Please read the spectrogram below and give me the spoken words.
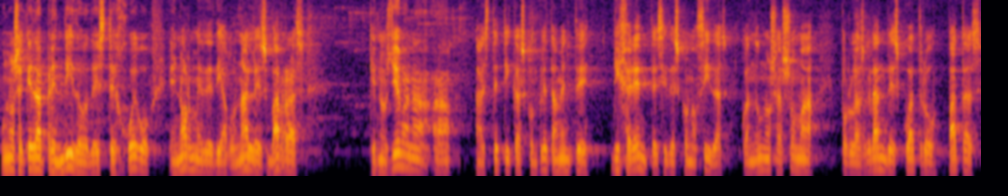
uno se queda prendido de este juego enorme de diagonales, barras, que nos llevan a, estéticas completamente diferentes y desconocidas. Cuando uno se asoma por las grandes cuatro patas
